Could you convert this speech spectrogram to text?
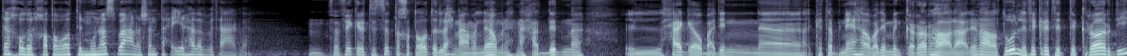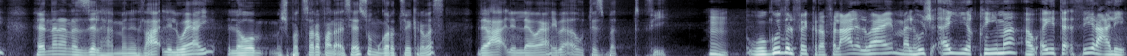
تاخد الخطوات المناسبة علشان تحقيق الهدف بتاعك ده. ففكرة الست خطوات اللي إحنا عملناهم ان إحنا حددنا الحاجة وبعدين آه، كتبناها وبعدين بنكررها على عقلنا على طول لفكرة التكرار دي هي ان أنا انزلها من العقل الواعي اللي هو مش بتصرف على اساسه مجرد فكرة بس للعقل اللاواعي بقى وتثبت فيه. هم. وجود الفكرة في العقل الواعي ملهوش أي قيمة أو أي تأثير عليك.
